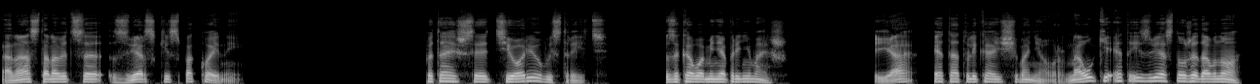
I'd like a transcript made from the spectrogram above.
она становится зверски спокойной. «Пытаешься теорию выстроить? За кого меня принимаешь?» Я — это отвлекающий маневр. Науке это известно уже давно.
